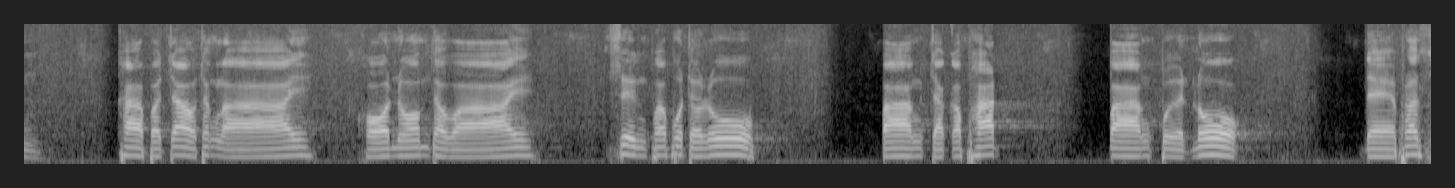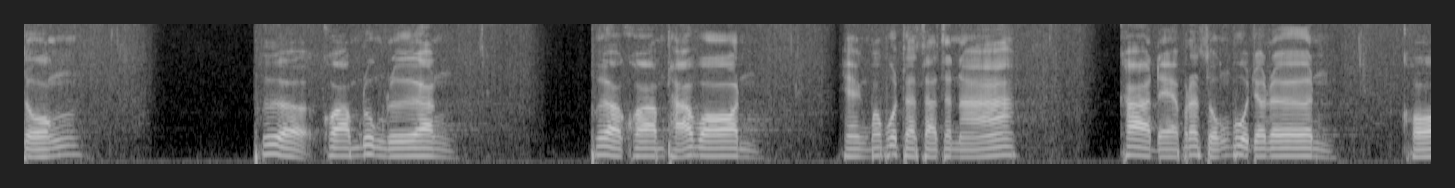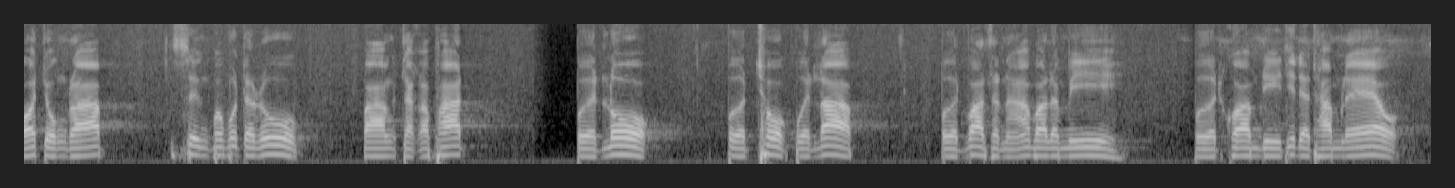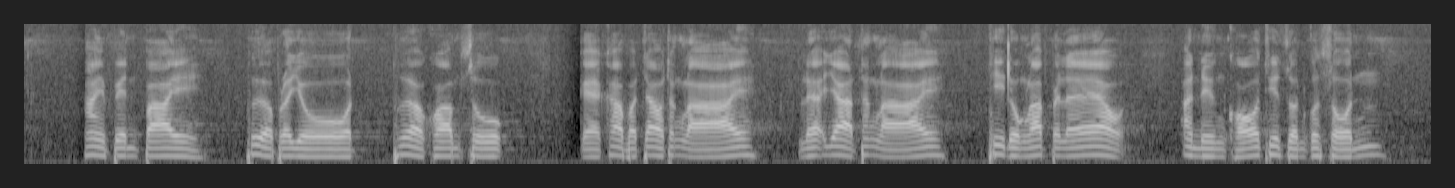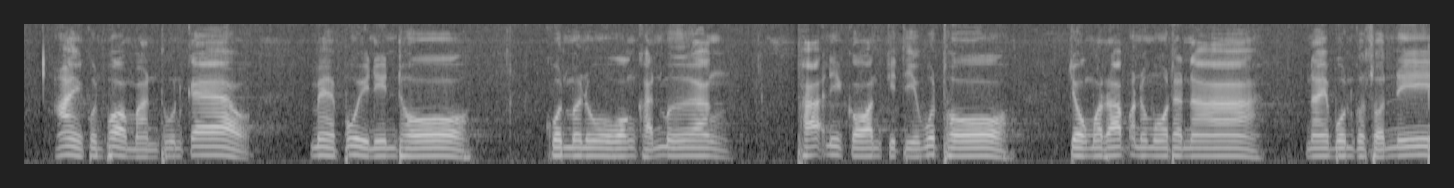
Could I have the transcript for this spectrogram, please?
ข้าพระเจ้าทั้งหลาย ขอน้อมถวาย ซึ่งพระพุทธรูป ปางจักรพรรดิปางเปิดโลก แด่พระสงฆ์เพื่อความรุ่งเรือง พื่อความถาวร แห่งพระพุทธศาสนา ข้าแด่พระสงฆ์ผู้เจริญ ขอจงรับ ซึ่งพระพุทธรูป ปางจักรพรรดิเปิดโลก เปิดโชค เปิดลาบ เปิดวาสนาบารมี เปิดความดีที่ได้ทำแล้ว ให้เป็นไปเพื่อประโยชน์ เพื่อความสุข แก่ข้าพเจ้าทั้งหลาย และญาติทั้งหลายที่ลงรับไปแล้ว อันหนึ่งขอที่ส่วนกุศล ให้คุณพ่อมันทูลแก้ว แม่ปุ้ยนินโท คุณมนูวงขันเมือง พระนิกรกิติวุฒโธ จงมารับอนุโมทนา ในบุญกุศลนี้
